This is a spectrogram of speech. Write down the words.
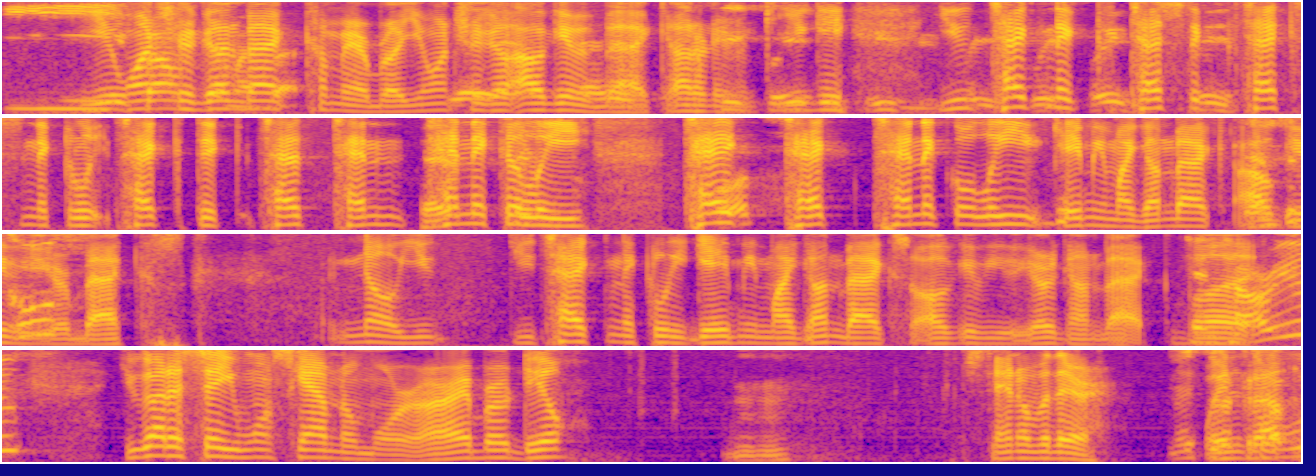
You want your gun back? Come here, bro. You want your gun? I'll give it back. I don't even. You please, gave. please, You please, technic, please, testi- please. technically, tectic, te- ten, technically, tech, tech, technically gave me my gun back. I'll give you your back. No, you, you technically gave me my gun back, so I'll give you your gun back. But Tentarius? you gotta say you won't scam no more. All right, bro? Deal? Mm-hmm. Stand over there. Wait Mr. until- Kravus,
